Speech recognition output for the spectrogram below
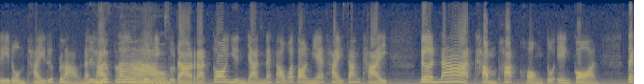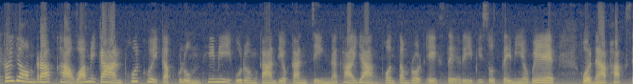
รีรวมไทยหรือเปล่านะจริคะงหรือเปล่าซึ่งคุณหญิงสุดารัตน์ก็ยืนยันนะคะ ว่าตอนนี้ไทยสร้างไทยเดินหน้าทำพักของตัวเองก่อน แต่ก็ยอมรับค่ะว่ามีการพูดคุยกับกลุ่มที่มีอุดมการณ์เดียวกันจริงนะคะ อย่างพลตำรวจเอกเสรีพิสุทธิ์เตมียเวทหัวหน้าพักเส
